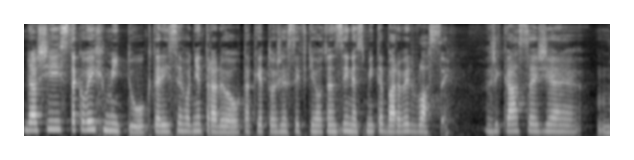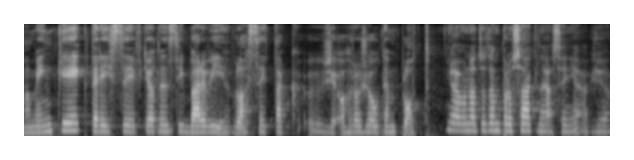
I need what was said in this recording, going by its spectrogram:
Další z takových mýtů, který se hodně tradují, tak je to, že si v těhotenství nesmíte barvit vlasy. Říká se, že maminky, které si v těhotenství barví vlasy, tak že ohrožují ten plot. Jo, ona to tam prosákne asi nějak, že jo.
